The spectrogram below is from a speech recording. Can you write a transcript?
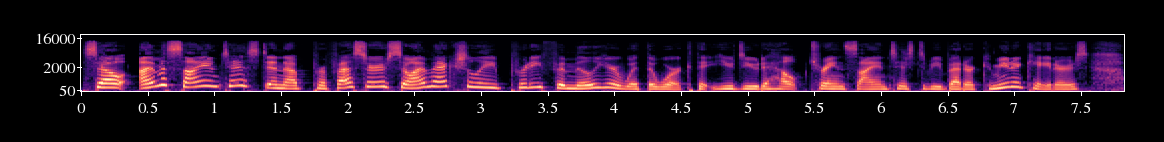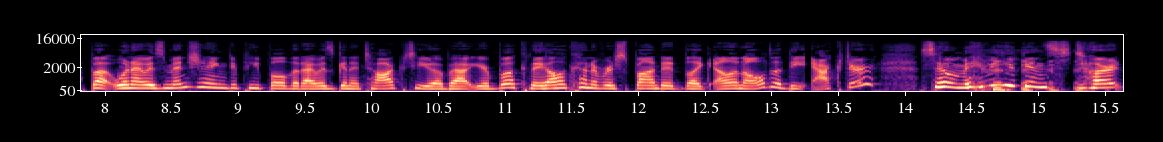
So, I'm a scientist and a professor, so I'm actually pretty familiar with the work that you do to help train scientists to be better communicators. But when I was mentioning to people that I was going to talk to you about your book, they all kind of responded like Alan Alda, the actor. So, maybe you can start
